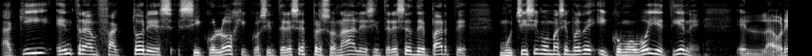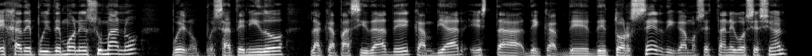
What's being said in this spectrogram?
aquí entran factores psicológicos, intereses personales, intereses de parte, muchísimo más importantes. Y como Boye tiene la oreja de Puigdemont en su mano, bueno, pues ha tenido la capacidad de cambiar esta, de, de, de torcer, digamos, esta negociación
